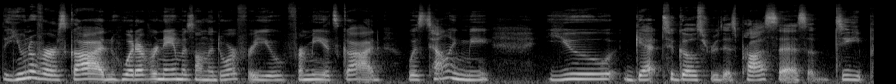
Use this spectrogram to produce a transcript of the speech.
the universe, God, whatever name is on the door for you, for me it's God, was telling me you get to go through this process of deep,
